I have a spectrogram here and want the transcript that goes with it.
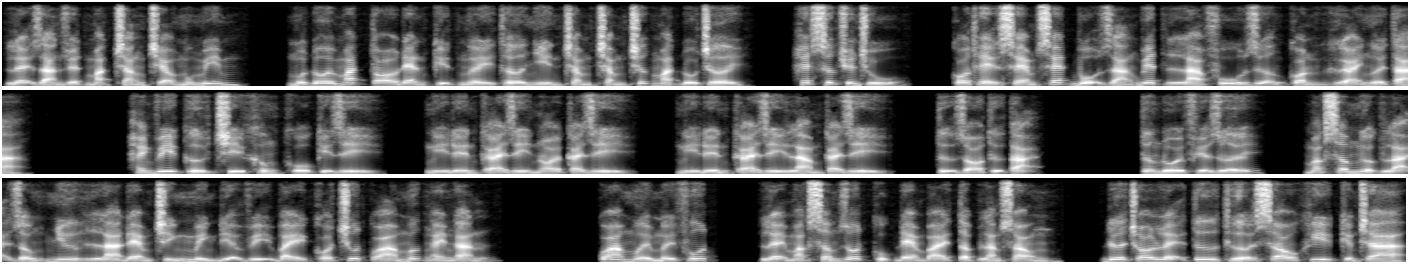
Lệ giản duyệt mặt trắng trẻo mũm mĩm, một đôi mắt to đen kịt ngây thơ nhìn chằm chằm trước mặt đồ chơi, hết sức chuyên chú, có thể xem xét bộ dáng biết là phú dưỡng con gái người ta. Hành vi cử chỉ không cố kỵ gì, nghĩ đến cái gì nói cái gì, nghĩ đến cái gì làm cái gì, tự do tự tại. Tương đối phía dưới mặc sâm ngược lại giống như là đem chính mình địa vị bảy có chút quá mức ngay ngắn. Qua mười mấy phút lệ mặc sâm rốt cục đem bài tập làm xong đưa cho lệ tư thừa sau khi kiểm tra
